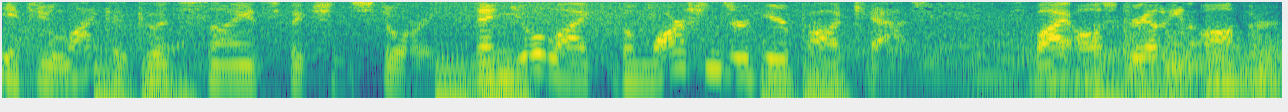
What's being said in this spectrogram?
If you like a good science fiction story, then you'll like the Martians Are Here podcast by Australian author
